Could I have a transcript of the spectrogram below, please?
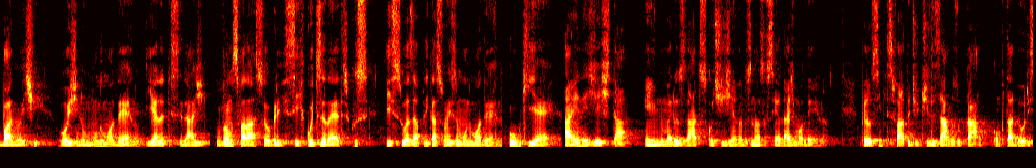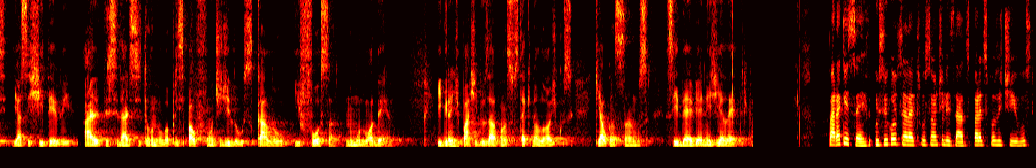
Boa noite. Hoje, no mundo moderno e eletricidade, vamos falar sobre circuitos elétricos e suas aplicações no mundo moderno. O que é? A energia está em inúmeros atos cotidianos na sociedade moderna. Pelo simples fato de utilizarmos o carro, computadores e assistir TV, a eletricidade se tornou a principal fonte de luz, calor e força no mundo moderno. E grande parte dos avanços tecnológicos que alcançamos se deve à energia elétrica. Para que serve? Os circuitos elétricos são utilizados para dispositivos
